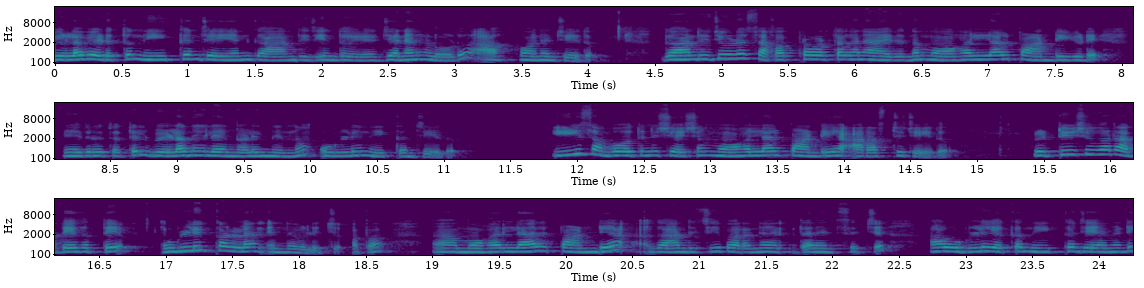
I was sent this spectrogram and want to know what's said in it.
വിളവെടുത്ത് നീക്കം ചെയ്യാൻ ഗാന്ധിജി എന്തോ ജനങ്ങളോട് ആഹ്വാനം ചെയ്തു. ഗാന്ധിജിയുടെ സഹപ്രവർത്തകനായിരുന്ന മോഹൻലാൽ പാണ്ഡ്യയുടെ നേതൃത്വത്തിൽ വിളനിലങ്ങളിൽ നിന്നും ഉള്ളി നീക്കം ചെയ്തു. ഈ സംഭവത്തിന് ശേഷം മോഹൻലാൽ പാണ്ഡ്യയെ അറസ്റ്റ് ചെയ്തു. ബ്രിട്ടീഷുകാർ അദ്ദേഹത്തെ ഉള്ളിക്കള്ളൻ എന്ന് വിളിച്ചു. അപ്പോൾ മോഹൻലാൽ പാണ്ഡ്യ ഗാന്ധിജി പറഞ്ഞതനുസരിച്ച് ആ ഉള്ളിയൊക്കെ നീക്കം ചെയ്യാൻ വേണ്ടി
